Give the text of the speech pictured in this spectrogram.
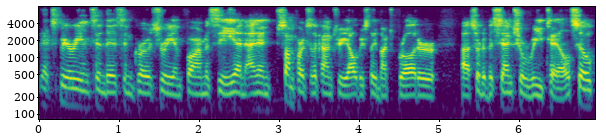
experience in this in grocery and pharmacy, and, and in some parts of the country, obviously much broader uh, sort of essential retail. So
